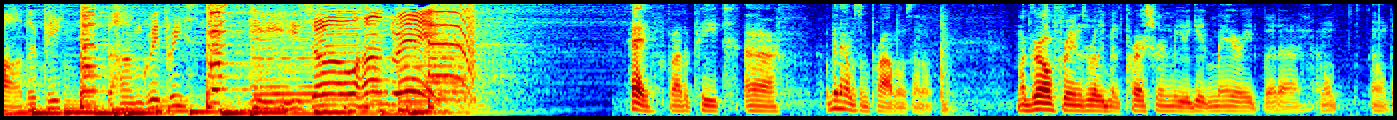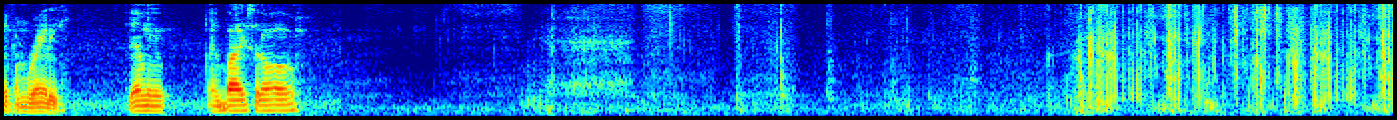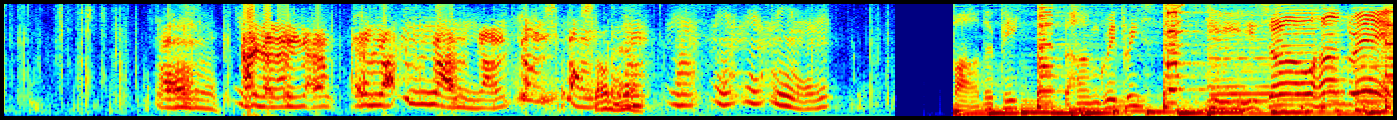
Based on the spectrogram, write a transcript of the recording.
Father Pete, the hungry priest, he's so hungry. Hey, Father Pete. Uh, I've been having some problems. I don't. My girlfriend's really been pressuring me to get married, but uh, I don't. I don't think I'm ready. Do you have any advice at all? Slow down. Father Pete, the hungry priest, he's so hungry.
